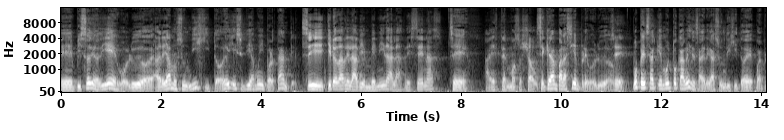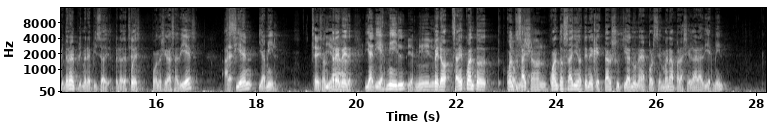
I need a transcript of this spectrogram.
Eh, episodio 10, boludo. Agregamos un dígito. Hoy es un día muy importante. Sí, quiero darle la bienvenida a las decenas Sí. a este hermoso show. Se quedan para siempre, boludo. Sí. Vos pensás que muy pocas veces agregás un dígito. Eh. Bueno, primero el primer episodio, pero después, Sí. cuando llegas a 10, a Sí. 100 y a 1000. Sí, Son tres a veces. Y a 10.000. 10.000. Pero, ¿sabés cuánto, cuántos, un a- millón. cuántos años tenés que estar chuteando una vez por semana para llegar a 10.000?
